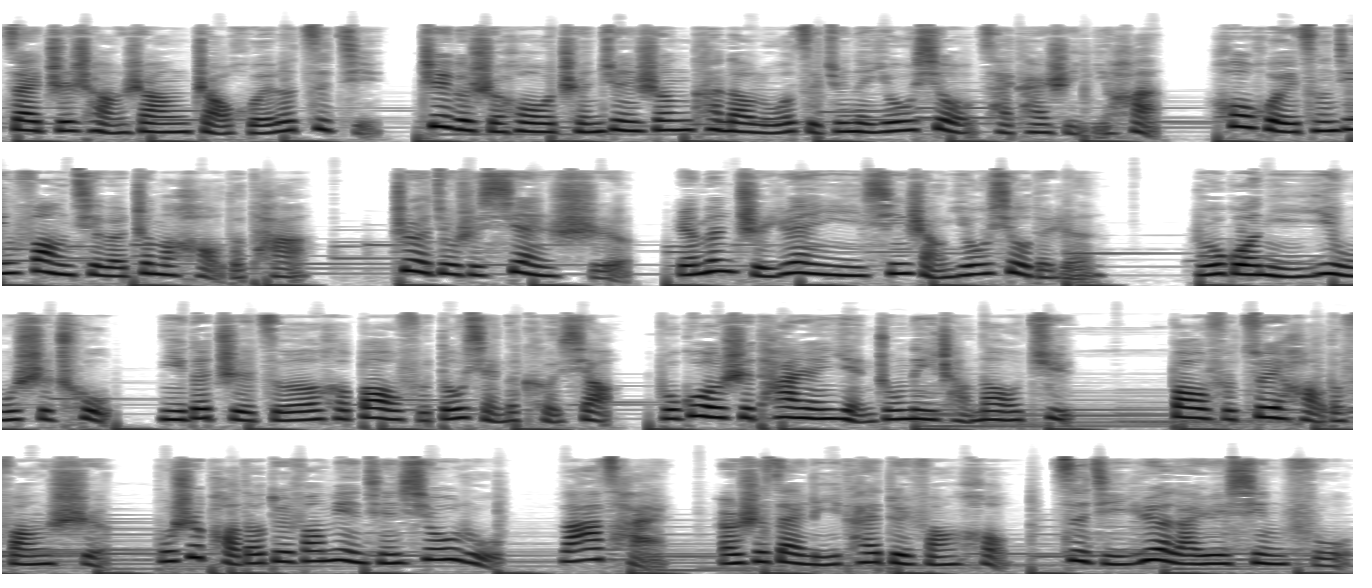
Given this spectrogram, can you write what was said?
在职场上找回了自己。这个时候，陈俊生看到罗子君的优秀，才开始遗憾，后悔曾经放弃了这么好的他。这就是现实，人们只愿意欣赏优秀的人。如果你一无是处，你的指责和报复都显得可笑，不过是他人眼中的一场闹剧。报复最好的方式，不是跑到对方面前羞辱拉踩，而是在离开对方后，自己越来越幸福。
